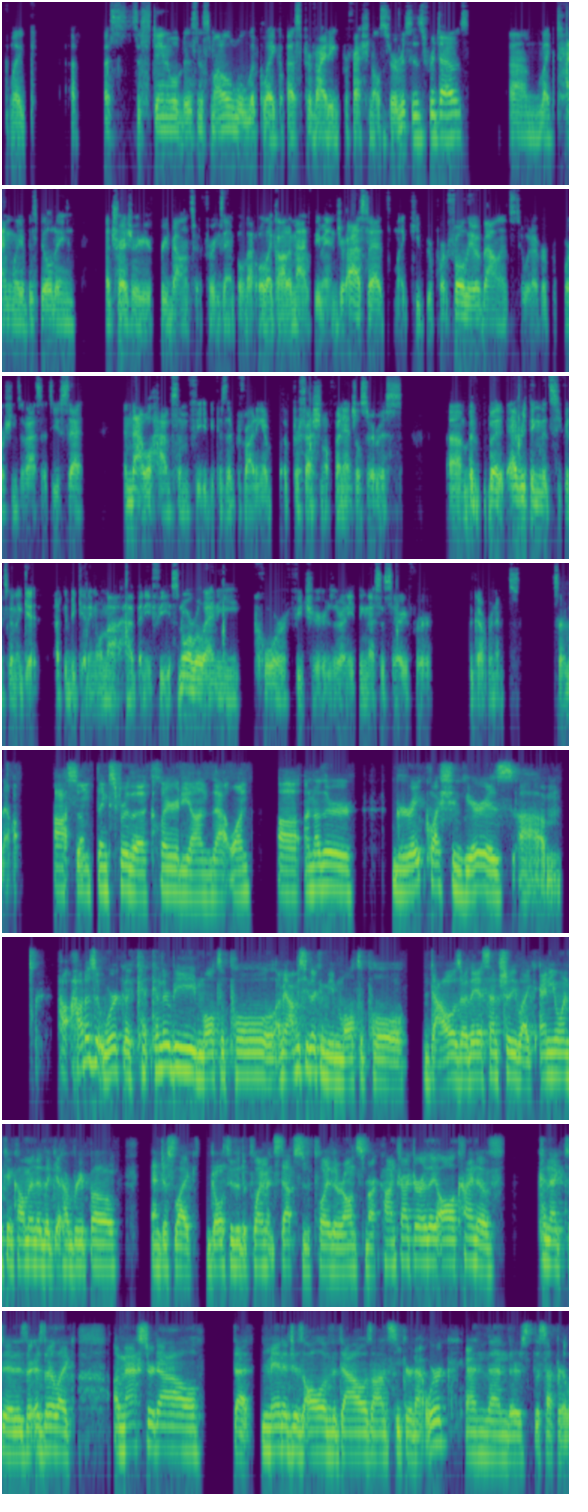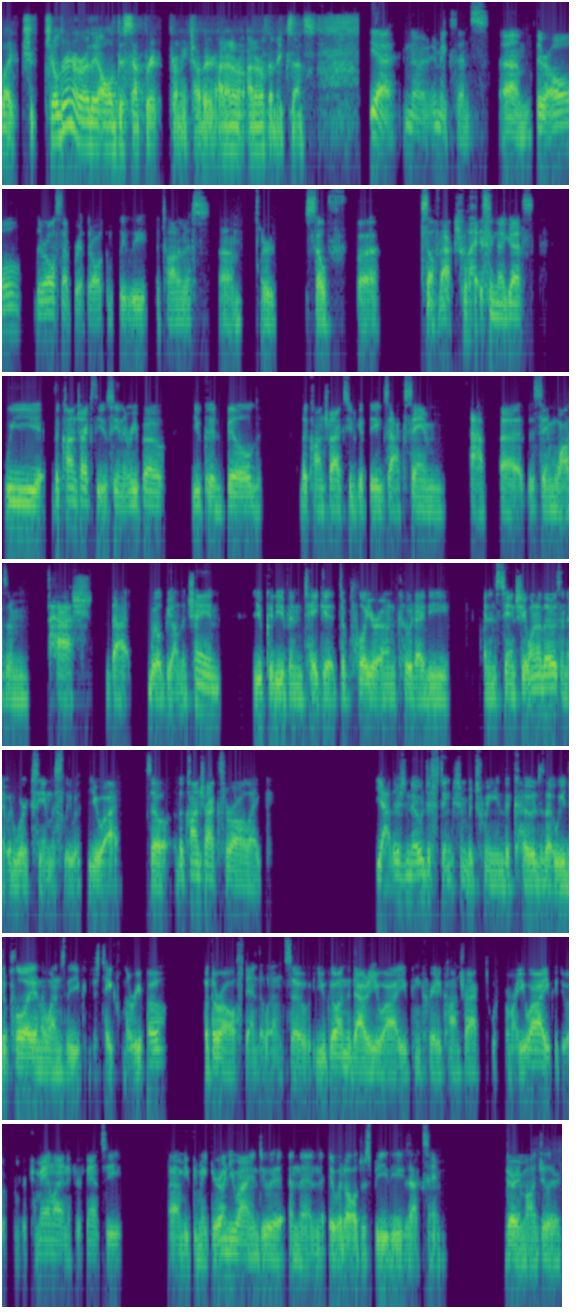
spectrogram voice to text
like a, a sustainable business model will look like us providing professional services for DAOs. Um, like TimeWave is building a treasury rebalancer, for example, that will like automatically manage your assets, like keep your portfolio balanced to whatever proportions of assets you set, and that will have some fee because they're providing a, a professional financial service. Um, but but everything that Secret's going to get at the beginning will not have any fees, nor will any core features or anything necessary for the governance. So no. Awesome. Thanks for the clarity on that one. Uh, another great question here is um, how, how does it work? Like, can, can there be multiple? I mean, obviously there can be multiple DAOs. Are they essentially like anyone can come into the GitHub repo and just like go through the deployment steps to deploy their own smart contract, or are they all kind of connected? Is there is there like a master DAO that manages all of the DAOs on Secret Network, and then there's the separate like ch- children, or are they all separate from each other? I don't know. I don't know if that makes sense. Yeah, no, it makes sense. Um, they're all they're all separate. They're all completely autonomous um, or self uh, self actualizing, I guess. We the contracts that you see in the repo, you could build the contracts. You'd get the exact same app, uh, the same WASM hash that will be on the chain. You could even take it, deploy your own code ID, and instantiate one of those, and it would work seamlessly with the UI. So the contracts are all like, yeah, there's no distinction between the codes that we deploy and the ones that you can just take from the repo, but they're all standalone. So you go in the DAO UI, you can create a contract from our UI. You could do it from your command line if you're fancy. Um, you can make your own UI and do it, and then it would all just be the exact same. Very modular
